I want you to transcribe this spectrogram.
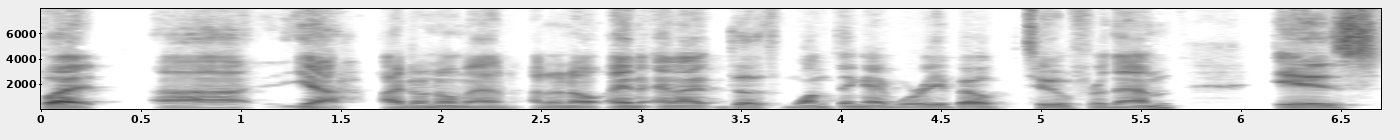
But uh yeah i don't know man. I don't know. And and i the one thing i worry about too for them is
